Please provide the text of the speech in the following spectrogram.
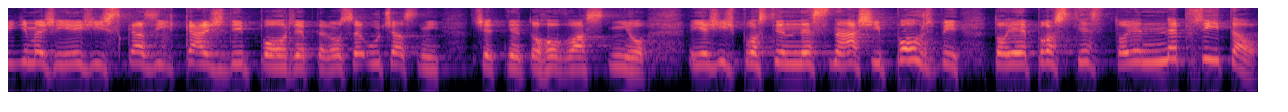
Vidíme, že Ježíš skazí každý pohřeb, kterého se účastní, včetně toho vlastního. Ježíš prostě nesnáší pohřby, to je prostě, to je nepřítel.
